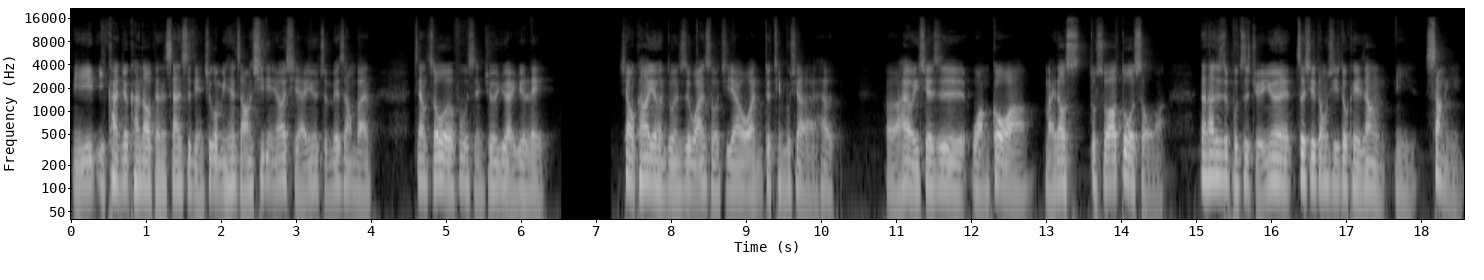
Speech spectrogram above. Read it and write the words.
你一一看就看到可能三四点，结果明天早上七点又要起来，因为准备上班，这样周而复始，你就会越来越累。像我看到有很多人是玩手机啊，玩就停不下来，还有呃，还有一些是网购啊。买到都说要剁手嘛，那他就是不自觉，因为这些东西都可以让你上瘾，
